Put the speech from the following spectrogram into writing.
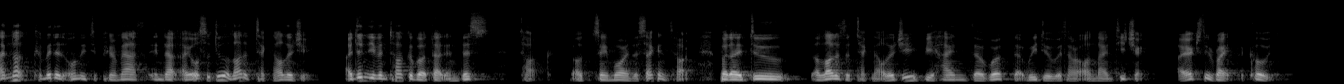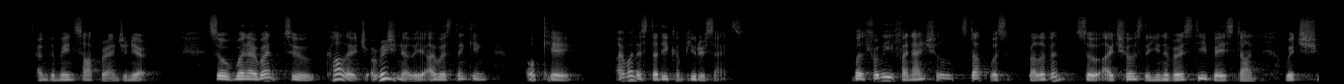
I'm not committed only to pure math in that I also do a lot of technology. I didn't even talk about that in this talk. I'll say more in the second talk. But I do a lot of the technology behind the work that we do with our online teaching. I actually write the code. I'm the main software engineer. So when I went to college, originally I was thinking, okay, I want to study computer science. But for me, financial stuff was relevant, so I chose the university based on which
